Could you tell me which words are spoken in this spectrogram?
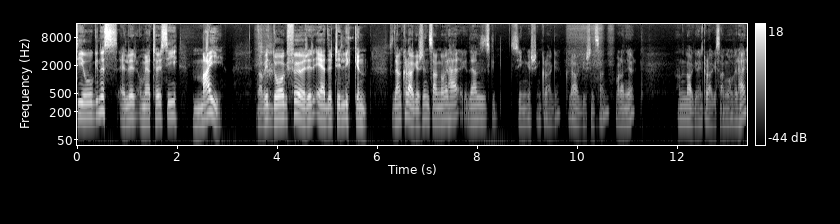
Diogenes, eller om jeg tør si meg, da vi dog fører eder til lykken? Så det han klager sin sang over her Det han synger sin klage, klager sin sang, hva er det han gjør? Han lager en klagesang over her.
